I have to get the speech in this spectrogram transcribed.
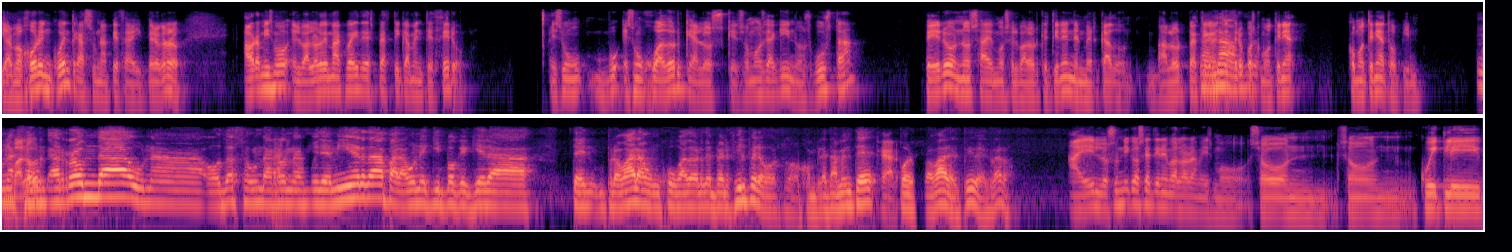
Y a lo mejor encuentras una pieza ahí, pero claro, ahora mismo el valor de McBride es prácticamente cero. Es un, es un jugador que a los que somos de aquí nos gusta, pero no sabemos el valor que tiene en el mercado. Valor prácticamente cero, pues como tenía, como tenía Topping. Una segunda ronda, una o dos segundas rondas muy de mierda para un equipo que quiera probar a un jugador de perfil, pero completamente por probar el pibe, claro. Ahí los únicos que tienen valor ahora mismo son, son Quickly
